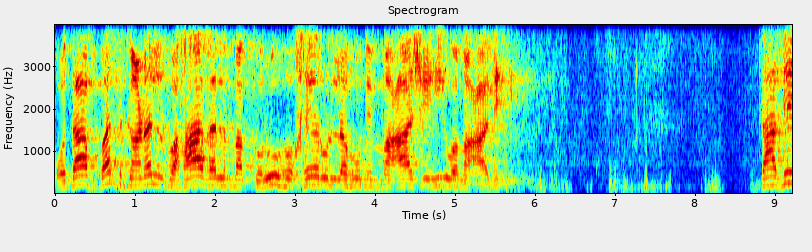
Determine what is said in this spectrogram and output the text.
خدا بد غنل وهذا المكروه خير له من معاشه ومعاده دا دې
